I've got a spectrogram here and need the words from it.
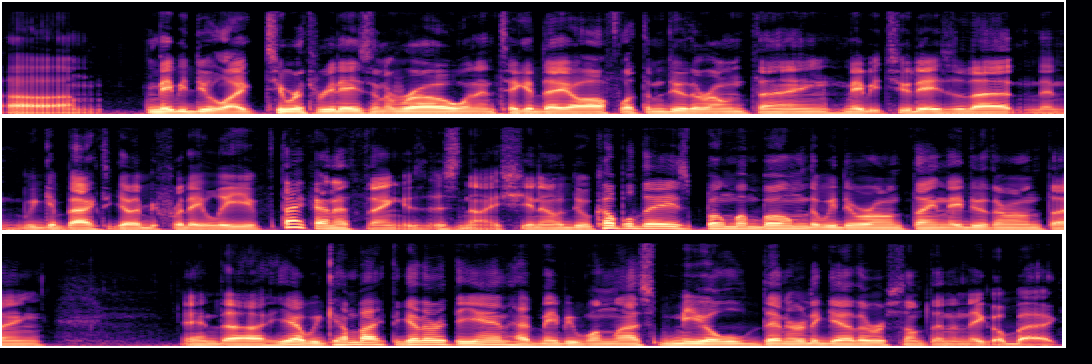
Um, maybe do like two or three days in a row and then take a day off, let them do their own thing, maybe two days of that, and then we get back together before they leave. That kind of thing is, is nice, you know. Do a couple days, boom, boom, boom, that we do our own thing, they do their own thing. And uh, yeah, we come back together at the end, have maybe one last meal, dinner together or something, and they go back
